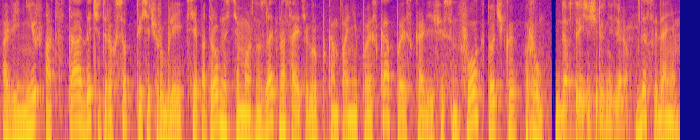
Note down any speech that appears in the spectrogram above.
«Авенир» от 100 до 400 тысяч рублей. Все подробности можно узнать на сайте группы компании «ПСК» psk-info.ru. До встречи через неделю. До свидания.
